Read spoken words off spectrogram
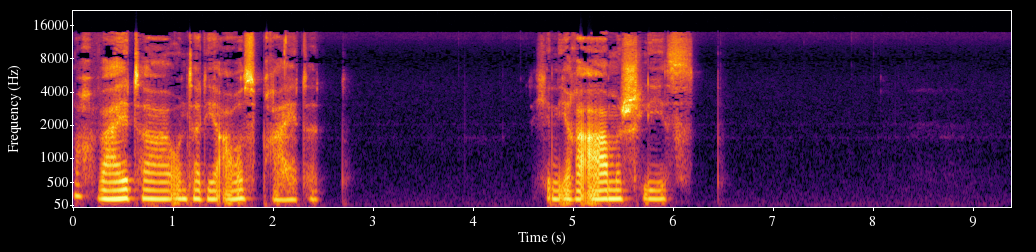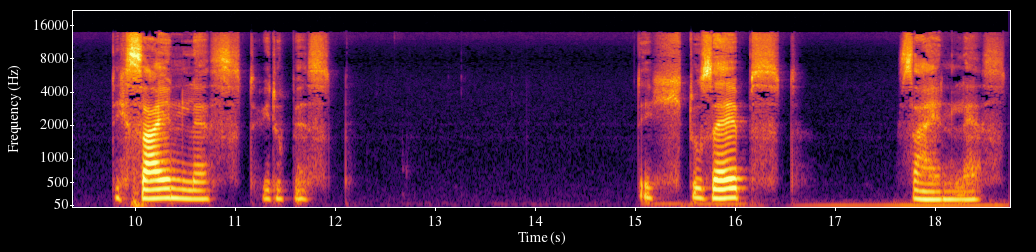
noch weiter unter dir ausbreitet, dich in ihre Arme schließt, dich sein lässt, wie du bist, dich du selbst sein lässt.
